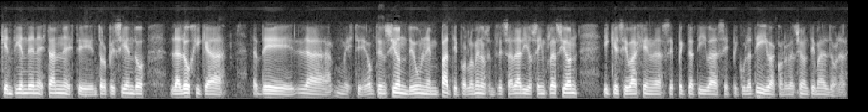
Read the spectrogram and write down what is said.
que entienden están este, entorpeciendo la lógica de la este, obtención de un empate, por lo menos entre salarios e inflación, y que se bajen las expectativas especulativas con relación al tema del dólar.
